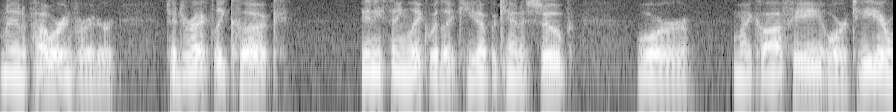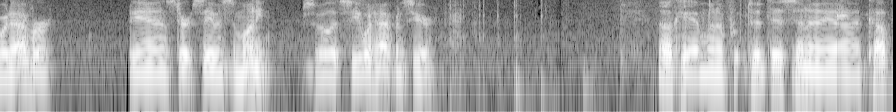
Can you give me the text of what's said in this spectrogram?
and a power inverter to directly cook anything liquid, like heat up a can of soup or my coffee or tea or whatever, and start saving some money. So let's see what happens here. Okay, I'm going to put this in a uh, cup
